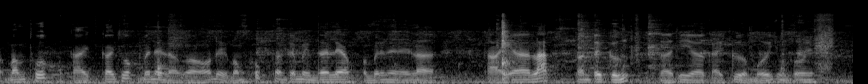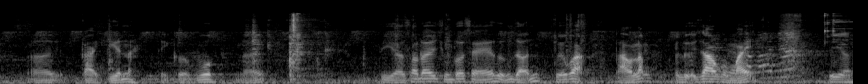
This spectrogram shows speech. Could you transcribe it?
uh, bấm thuốc thái cây thuốc. Bên này là gó để bấm khúc thân cây mềm dây leo. Còn bên này là thái uh, lát thân cây cứng. Đấy thì uh, cái cửa mới chúng tôi uh, cải tiến này thì cửa vuông. Đấy. Thì uh, sau đây chúng tôi sẽ hướng dẫn với các bạn tháo lắp cái lưỡi dao của máy. Thì uh,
